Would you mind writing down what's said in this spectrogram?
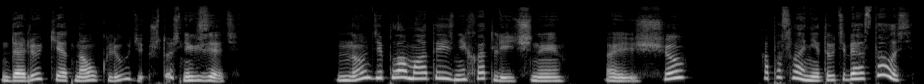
Далекие от наук люди, что с них взять? Но дипломаты из них отличные. А еще... А послание-то у тебя осталось?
